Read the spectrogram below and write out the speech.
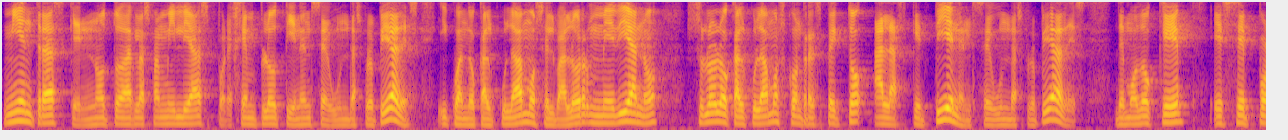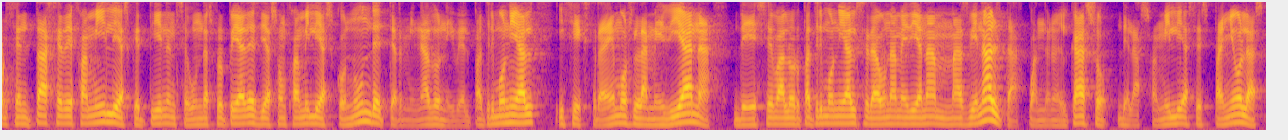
mientras que no todas las familias, por ejemplo, tienen segundas propiedades. Y cuando calculamos el valor mediano, solo lo calculamos con respecto a las que tienen segundas propiedades. De modo que ese porcentaje de familias que tienen segundas propiedades ya son familias con un determinado nivel patrimonial y si extraemos la mediana de ese valor patrimonial será una mediana más bien alta, cuando en el caso de las familias españolas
